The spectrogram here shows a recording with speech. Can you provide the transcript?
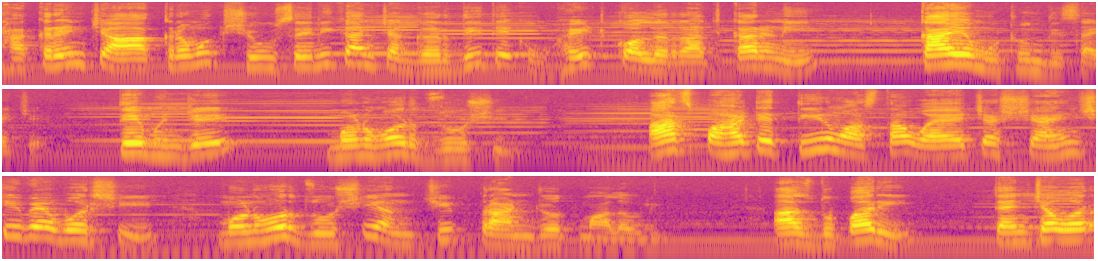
ठाकरेंच्या आक्रमक शिवसैनिकांच्या गर्दीत एक व्हाईट कॉलर राजकारणी कायम उठून दिसायचे. ते म्हणजे मनोहर जोशी. आज पहाटे तीन वाजता वयाच्या शहाऐंशीव्या वर्षी मनोहर जोशी यांची प्राणज्योत मालवली. आज दुपारी त्यांच्यावर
